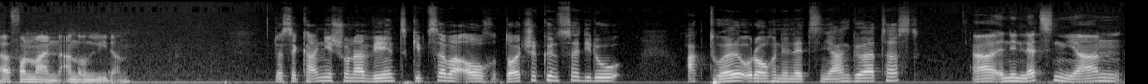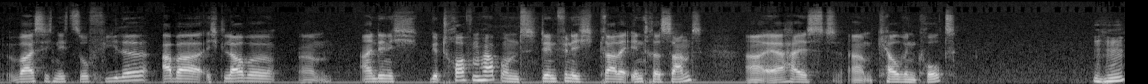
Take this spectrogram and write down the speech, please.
äh, von meinen anderen Liedern. Du hast ja Kanye schon erwähnt. Gibt es aber auch deutsche Künstler, die du aktuell oder auch in den letzten Jahren gehört hast? Äh, in den letzten Jahren weiß ich nicht so viele, aber ich glaube, ähm, einen, den ich getroffen habe und den finde ich gerade interessant. Äh, er heißt ähm, Calvin Colt. Mhm.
